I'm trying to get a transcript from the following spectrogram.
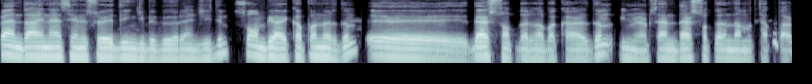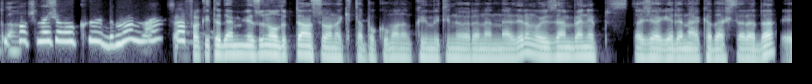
Ben de aynen senin söylediğin gibi bir öğrenciydim. Son bir ay kapanırdım. E, ders notlarına bakardım. Bilmiyorum sen ders notlarından mı kitaplardan? Kitapları okurdum ama Ben fakülteden mezun olduktan sonra kitap okumanın kıymetini öğrenenlerdenim. O yüzden ben hep staja gelen arkadaşlara da e,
